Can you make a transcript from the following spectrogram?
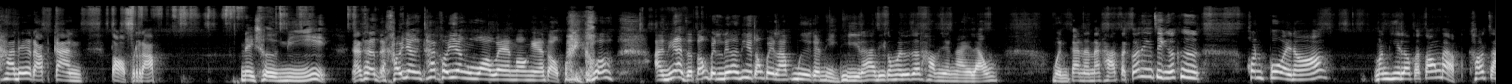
ถ้าได้รับการตอบรับในเชิงนี้นะแต่เขายังถ้าเขายังวอแวงงองแงต่อไปก็ อันนี้อาจจะต้องเป็นเรื่องที่ต้องไปรับมือกันอีกทีนะนี่ก็ไม่รู้จะทํำยังไงแล้ว เหมือนกันนะคะ แต่ก็จริง ๆ ก็คือคนป่วยเนาะบางทีเราก็ต้องแบบเข้าใจ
